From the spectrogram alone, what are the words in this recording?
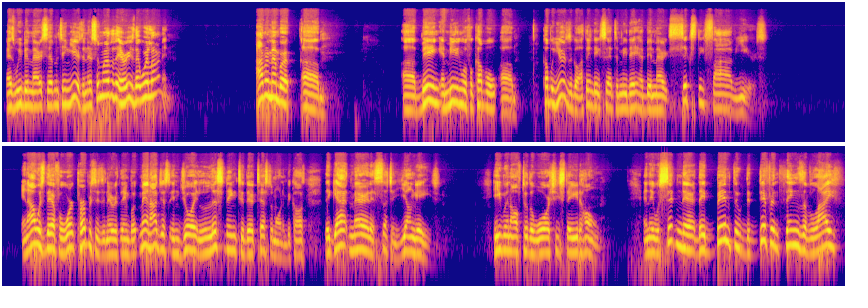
as we've been married 17 years, and there's some other areas that we're learning. I remember um, uh, being and meeting with a couple uh, couple years ago. I think they said to me they had been married 65 years. And I was there for work purposes and everything, but man, I just enjoyed listening to their testimony because they got married at such a young age. He went off to the war, she stayed home. And they were sitting there, they've been through the different things of life.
